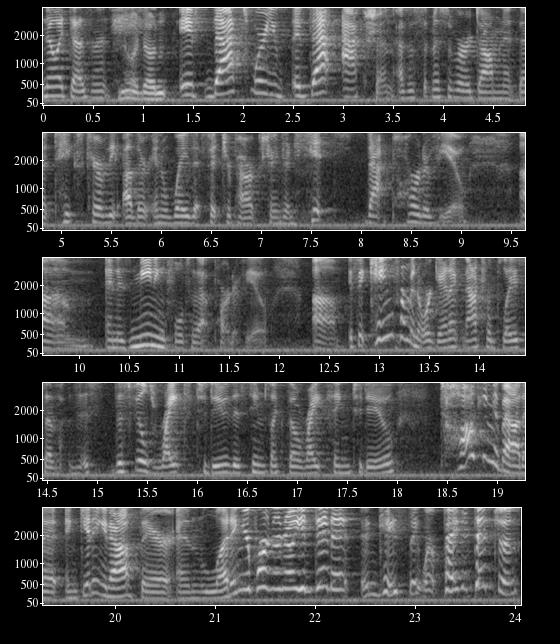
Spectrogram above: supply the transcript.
no it doesn't. No, it doesn't. If that's where you if that action as a submissive or a dominant that takes care of the other in a way that fits your power exchange and hits that part of you, um, and is meaningful to that part of you. Um, if it came from an organic, natural place of this, this feels right to do. This seems like the right thing to do. Talking about it and getting it out there and letting your partner know you did it in case they weren't paying attention,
